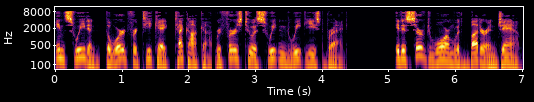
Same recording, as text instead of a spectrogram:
In Sweden, the word for teacake refers to a sweetened wheat yeast bread. It is served warm with butter and jam.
